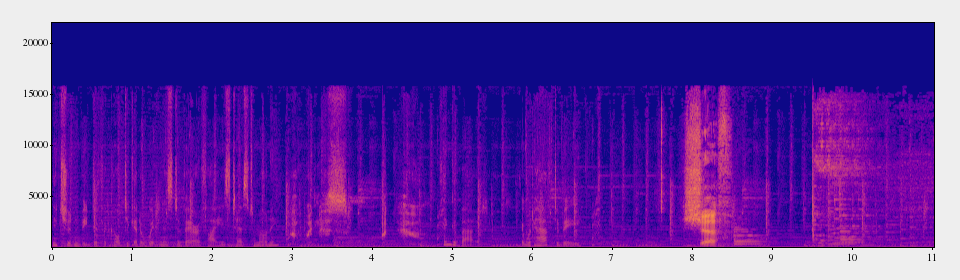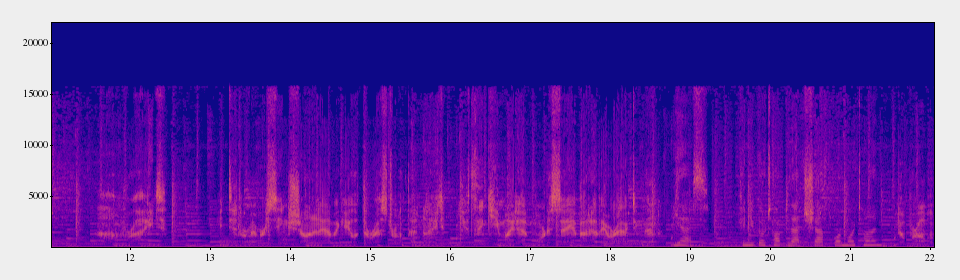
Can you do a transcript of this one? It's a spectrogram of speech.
It shouldn't be difficult to get a witness to verify his testimony. A witness? But who? Think about it. It would have to be. Chef. Oh, right. He did remember seeing Sean and Abigail at the restaurant that night. You think he might have more to say about how they were acting then? Yes. Can you go talk to that chef one more time? No problem.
